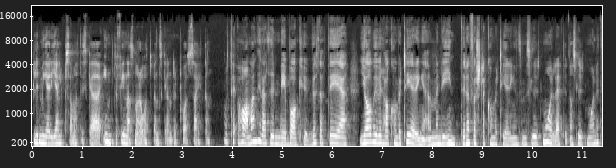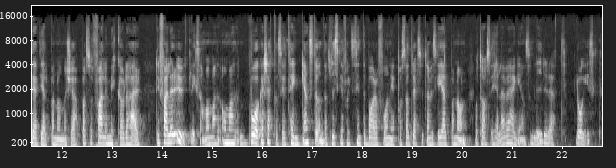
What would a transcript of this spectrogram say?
bli mer hjälpsam, att det ska inte finnas några återvändsgränder på sajten. Och har man hela tiden det i bakhuvudet, att det är, ja vi vill ha konverteringar, men det är inte den första konverteringen som är slutmålet, utan slutmålet är att hjälpa någon att köpa, så faller mycket av det här det faller ut. Liksom. Om, man, om man vågar sätta sig och tänka en stund att vi ska faktiskt inte bara få en e-postadress utan vi ska hjälpa någon att ta sig hela vägen så blir det rätt logiskt.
